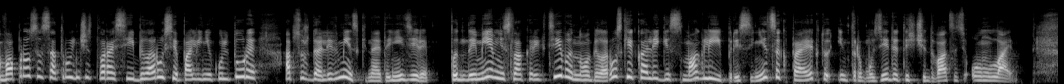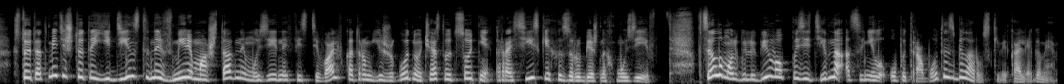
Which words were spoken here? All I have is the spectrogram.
Вопросы сотрудничества России и Беларуси по линии культуры обсуждали в Минске на этой неделе. Пандемия внесла коррективы, но белорусские коллеги смогли присоединиться к проекту «Интермузей-2020 онлайн». Стоит отметить, что это единственный в мире масштабный музейный фестиваль, в котором ежегодно участвуют сотни российских и зарубежных музеев. В целом Ольга Любимова позитивно оценила опыт работы с белорусскими коллегами.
